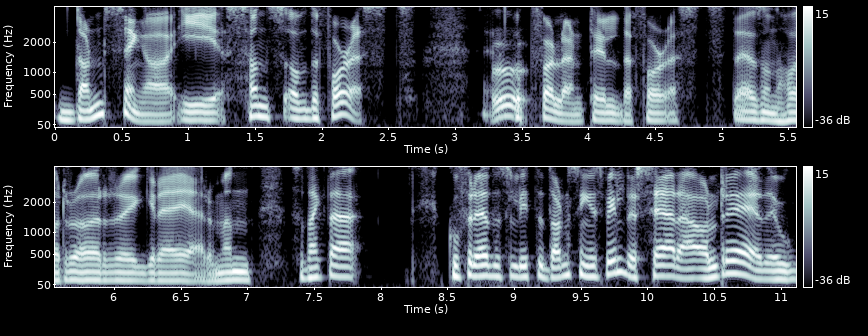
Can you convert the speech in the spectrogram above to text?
dansinga i Sons of the Forest. Mm. Oppfølgeren til The Forest. Det er sånn horrorgreier. Men så tenkte jeg Hvorfor er det så lite dansing i spill? Det ser jeg aldri. Det er jo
